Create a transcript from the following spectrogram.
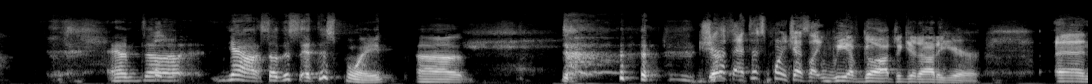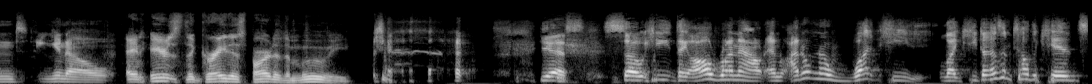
and, uh, yeah, so this at this point, uh, Jeff, at this point, Jeff's like, we have got to get out of here. And, you know, And here's the greatest part of the movie. Yes. So he, they all run out, and I don't know what he, like, he doesn't tell the kids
